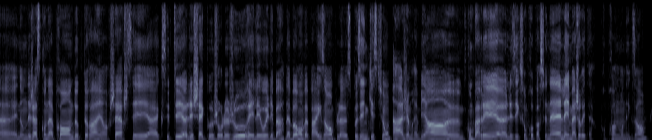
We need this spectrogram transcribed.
Euh, et donc déjà, ce qu'on apprend en doctorat et en recherche, c'est à accepter euh, l'échec au jour le jour et les hauts et les bas. D'abord, on va par exemple euh, se poser une question. Ah, j'aimerais bien comparer les élections proportionnelles et majoritaires, pour prendre mon exemple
